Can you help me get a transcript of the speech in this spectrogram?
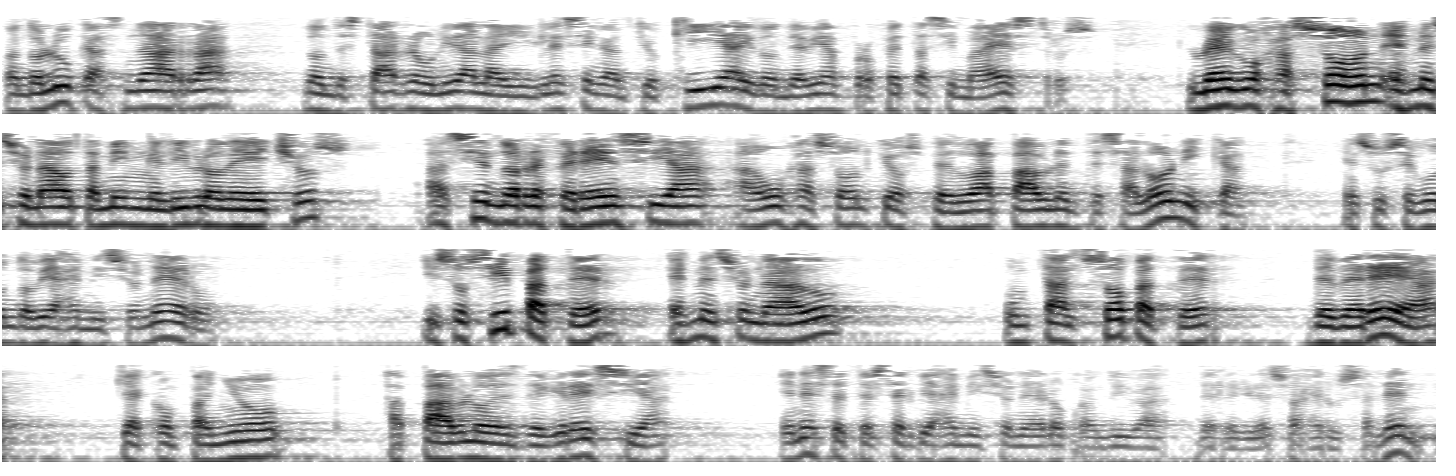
cuando Lucas narra donde está reunida la iglesia en Antioquía y donde habían profetas y maestros. Luego Jasón es mencionado también en el libro de Hechos, haciendo referencia a un Jasón que hospedó a Pablo en Tesalónica en su segundo viaje misionero. Y Sosípater es mencionado, un tal Sópater de Berea, que acompañó a Pablo desde Grecia en este tercer viaje misionero cuando iba de regreso a Jerusalén.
